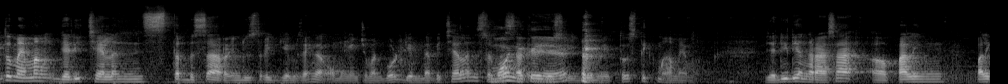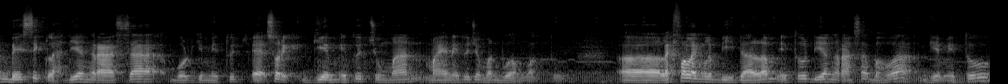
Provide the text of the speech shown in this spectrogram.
itu memang jadi challenge terbesar industri game. Saya nggak ngomongin cuma board game, tapi challenge Semuanya terbesar kayaknya ya. industri game itu stigma memang. Jadi dia ngerasa eh, paling paling basic lah dia ngerasa board game itu eh sorry game itu cuman main itu cuman buang waktu. Eh, level yang lebih dalam itu dia ngerasa bahwa game itu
